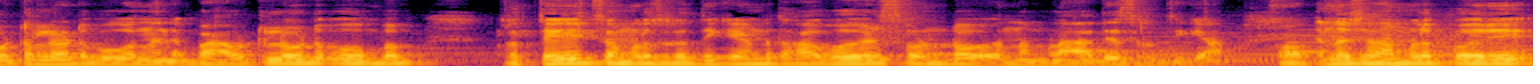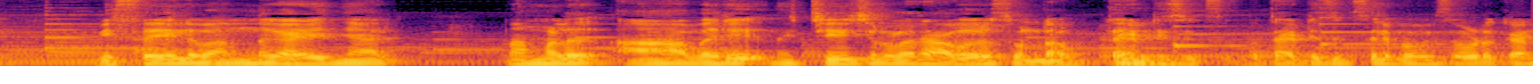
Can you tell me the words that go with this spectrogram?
ഔട്ടറിലോട്ട് പോകുന്നതിന്. അപ്പൊ ഔട്ടറിലോട്ട് പോകുമ്പോൾ പ്രത്യേകിച്ച് നമ്മൾ ശ്രദ്ധിക്കേണ്ടത് അവേഴ്സ് ഉണ്ടോ എന്ന് നമ്മൾ ആദ്യം ശ്രദ്ധിക്കാം എന്നുവെച്ചാൽ എന്ന് വെച്ചാൽ നമ്മളിപ്പോൾ ഒരു വിസയിൽ വന്നു കഴിഞ്ഞാൽ നമ്മൾ ആ അവർ നിശ്ചയിച്ചിട്ടുള്ള ഒരു അവേഴ്സ് ഉണ്ടാവും. തേർട്ടി സിക്സ് തേർട്ടി സിക്സിൽ ഇപ്പൊ വിസ കൊടുക്കാൻ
